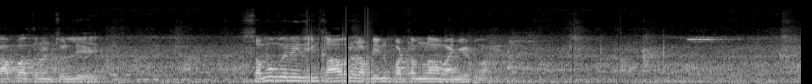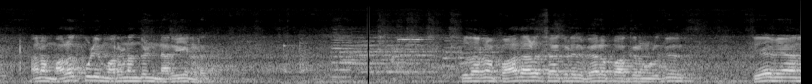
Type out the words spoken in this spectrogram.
காப்பாற்றுறோம்னு சொல்லி சமூக நீதி காவலர் அப்படின்னு பட்டம்லாம் வாங்கிடுவாங்க. ஆனால் மலக்குழி மரணங்கள் நிறைய நடக்கும் உதாரணம் பாதாள சாக்கடையில் வேலை பார்க்குறவங்களுக்கு தேவையான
